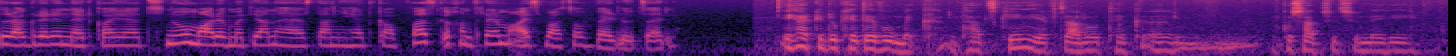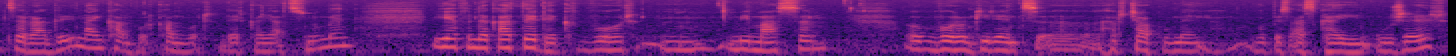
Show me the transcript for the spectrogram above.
ծրագրեր է ներկայացնում Արևմտյան Հայաստանի հետ կապված, կխնդրեմ այս մասով վերլուծել իհարկե դուք հետևում եք ընթացքին եւ ծանոթ եք կուսակցությունների ծրագրին այնքան որքան որ ներկայացնում են եւ նկատել եք որ մի մասը որոնք իրենց հրճակում են որպես ազգային ուժեր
